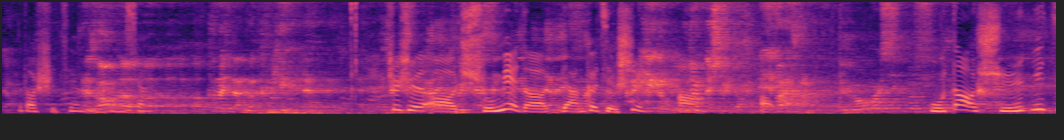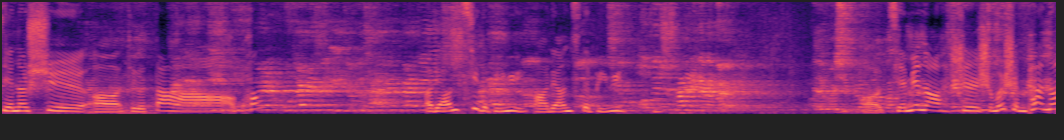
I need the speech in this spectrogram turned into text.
快到时间了看一下。这是呃除灭的两个解释啊哦。五到十一节呢是呃这个大框。啊，凉气的比喻啊，凉气的比喻。啊，前面呢是什么审判呢？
